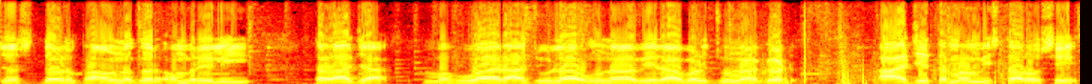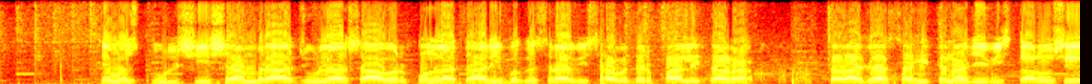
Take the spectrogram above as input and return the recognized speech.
જસદણ, ભાવનગર, અમરેલી તળાજા, મહુવા, રાજુલા, ઉના, વેરાવળ, જૂનાગઢ આ જે તમામ વિસ્તારો છે, તેમજ તુલસીશામ, રાજુલા, સાવરકુંડલા, ધારી બગસરા, વિસાવદર, પાલીતાણા, તળાજા સહિતના જે વિસ્તારો છે,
